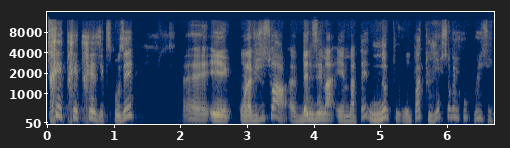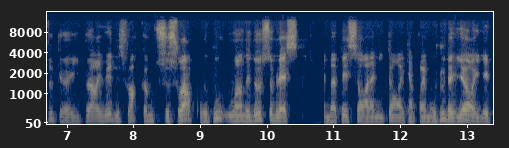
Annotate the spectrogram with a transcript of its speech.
très, très, très exposée. Euh, et on l'a vu ce soir, Benzema et Mbappé ne pourront pas toujours sauver le coup. Oui, surtout qu'il peut arriver des soirs comme ce soir, pour le coup, où un des deux se blesse. Mbappé sort à la mi-temps avec un problème au genou. D'ailleurs, il est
